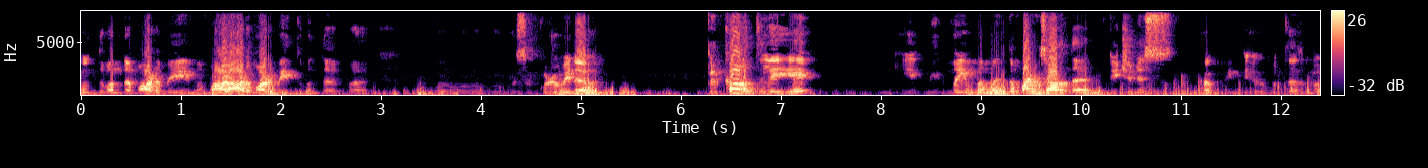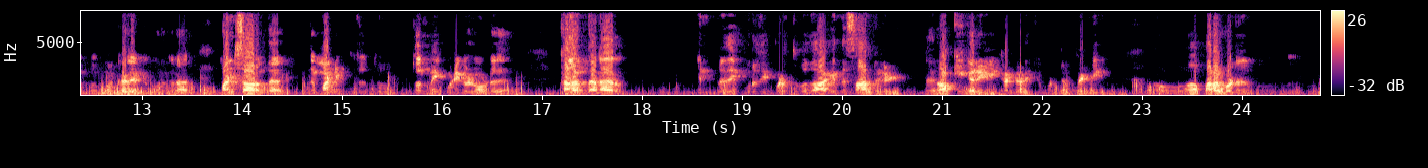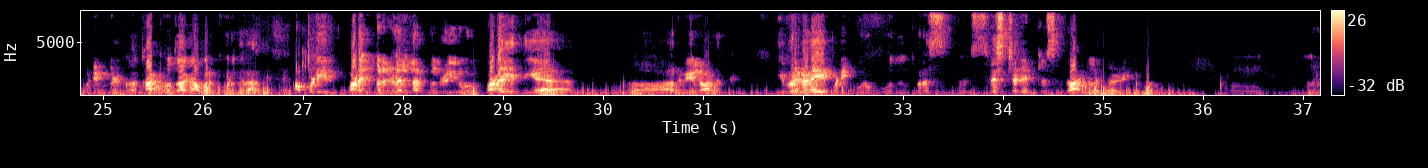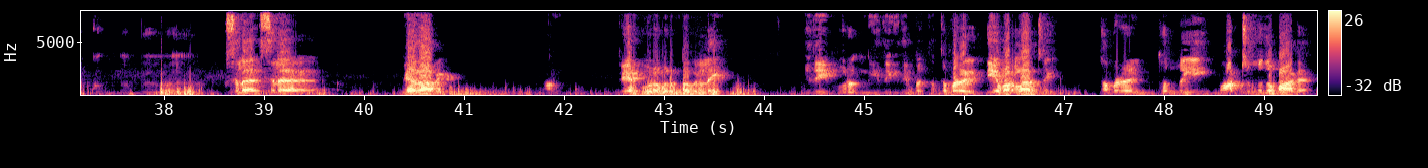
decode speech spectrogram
வந்து வந்த மாடுமே ஆடு மாடு மேய்த்து வந்த குழுவினர் பிற்காலத்திலேயே இந்த- இந்த மண் சார்ந்த இண்டிஜினஸ் மக்கள் என்று கூறுகிறார். மண் சார்ந்த இந்த மண்ணின் தொன்மை குடிகளோடு கலந்தனர் என்பதை உறுதிப்படுத்துவதாக இந்த சான்றுகள் இந்த ராக்கி கரையில் கண்டெடுக்கப்பட்ட பெண்ணின் மரபணு முடிவுகள் காட்டுவதாக அவர் கூறுகிறார். அப்படி வட இவர்கள் எல்லாம் இவர்கள் இருவரும் வட இந்திய அறிவியலாளர்கள். இவர்களே இப்படி கூறும்போது ஸ்வெஸ்டட் இன்ட்ரெஸ்ட் ஆங்கிலத்தில் அழைக்கப்படும் அஹ், ஒரு கு- சில சில மேதாவிகள் நான் பெயர் கூற விரும்பவில்லை. இதை ஒரு இது இது தமிழர் இந்திய வரலாற்றை தமிழரின் தொன்மையை மாற்றும் விதமாக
